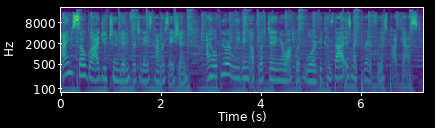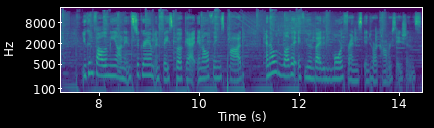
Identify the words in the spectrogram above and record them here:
I'm so glad you tuned in for today's conversation. I hope you are leaving uplifted in your walk with the Lord because that is my prayer for this podcast. You can follow me on Instagram and Facebook at In All Things Pod, and I would love it if you invited more friends into our conversations.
